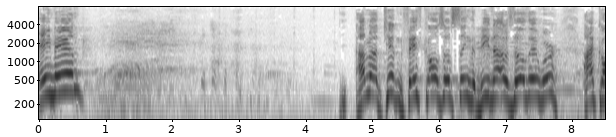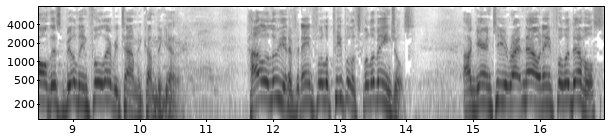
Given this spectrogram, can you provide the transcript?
Amen. I'm not kidding. Faith calls those things that be not as though they were. I call this building full every time we come together. Hallelujah. And if it ain't full of people, it's full of angels. I guarantee you right now, it ain't full of devils.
